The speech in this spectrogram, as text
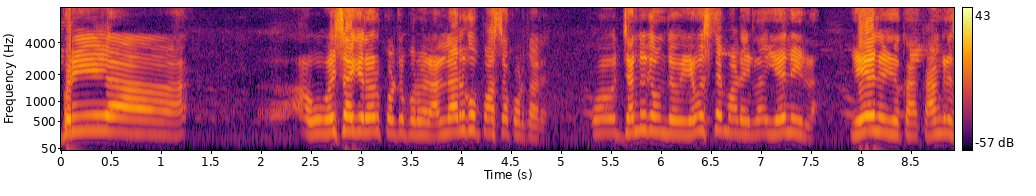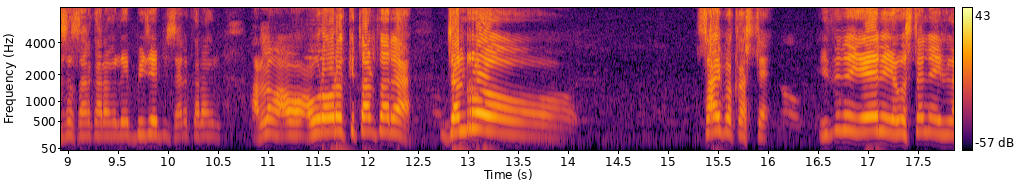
ಬರೀ ವಯಸ್ಸಾಗಿರೋರು ಕೊಟ್ಟರು ಪರವಾಗಿಲ್ಲ. ಎಲ್ಲರಿಗೂ ಪಾಸ ಕೊಡ್ತಾರೆ. ಜನರಿಗೆ ಒಂದು ವ್ಯವಸ್ಥೆ ಮಾಡಿಲ್ಲ ಏನೂ ಇಲ್ಲ. ಏನು ಇದು ಕಾಂಗ್ರೆಸ್ ಸರ್ಕಾರ ಆಗಲಿ ಬಿ ಜೆ ಪಿ ಸರ್ಕಾರ ಆಗಲಿ ಅಲ್ಲ ಅವ್- ಅವ್ರವ್ರ ಕಿತ್ತಾಡ್ತಾರೆ. ಜನರು ಸಾಯ್ಬೇಕಷ್ಟೇ. ಇದನ್ನ ಏನು ವ್ಯವಸ್ಥೆನೇ ಇಲ್ಲ.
